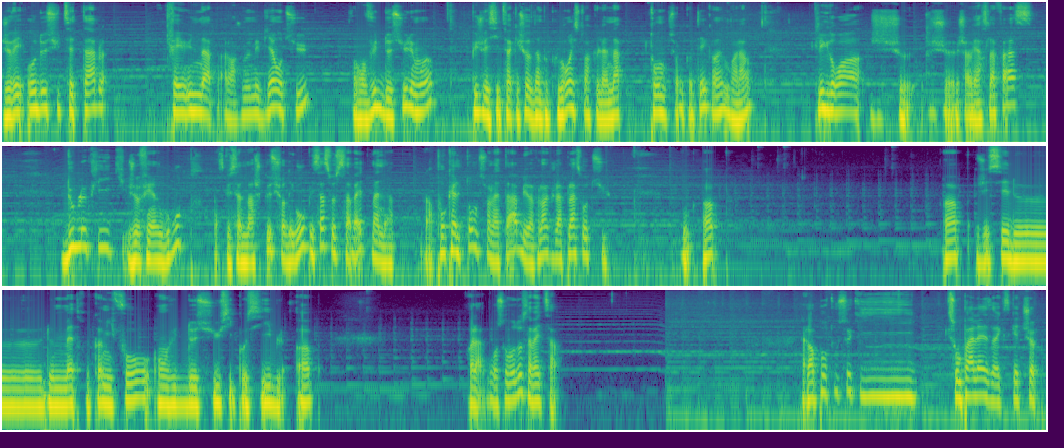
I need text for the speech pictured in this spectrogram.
Je vais au-dessus de cette table, créer une nappe. Alors, je me mets bien au-dessus, en vue de dessus, du moins. Puis, je vais essayer de faire quelque chose d'un peu plus grand, histoire que la nappe tombe sur le côté, quand même, voilà. Clic droit, j'inverse la face. Double clic, je fais un groupe, parce que ça ne marche que sur des groupes, et ça, ça va être ma nappe. Alors, pour qu'elle tombe sur la table, il va falloir que je la place au-dessus. Donc hop. Hop, j'essaie de, de me mettre comme il faut, en vue de dessus si possible, hop. Voilà, grosso modo ça va être ça. Alors pour tous ceux qui sont pas à l'aise avec SketchUp,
